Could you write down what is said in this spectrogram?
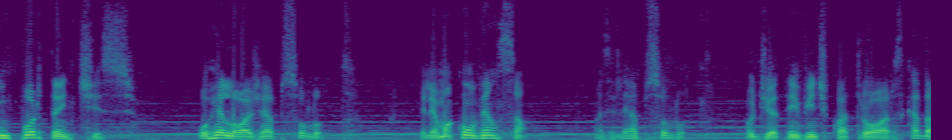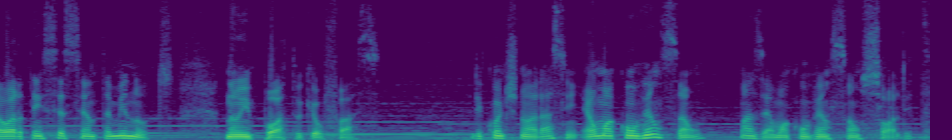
importantíssimo, o relógio é absoluto. Ele é uma convenção, mas ele é absoluto. O dia tem 24 horas, cada hora tem 60 minutos. Não importa o que eu faça. Ele continuará assim. É uma convenção, mas é uma convenção sólida.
